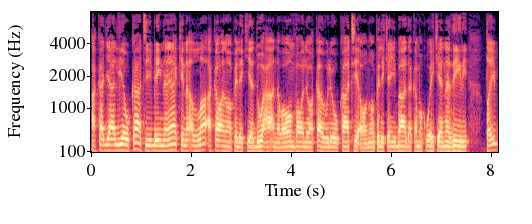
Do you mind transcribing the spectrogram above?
akajalia ukati baina yake na Allah akawa anawapelekea dua anawaomba wale wakao ule ukati au anawapelekea ibada kama kuwekea nadhiri. Taib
